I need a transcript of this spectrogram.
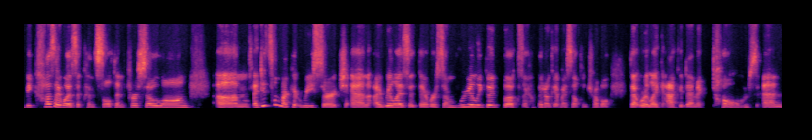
because I was a consultant for so long, um, I did some market research and I realized that there were some really good books. I hope I don't get myself in trouble that were like academic tomes, and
